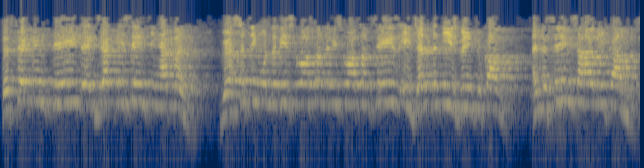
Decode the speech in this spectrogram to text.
The second day, the exactly same thing happened. We are sitting with Nabi Sallallahu Alaihi Wasallam, says, a Jannati is going to come. And the same Sahabi comes.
